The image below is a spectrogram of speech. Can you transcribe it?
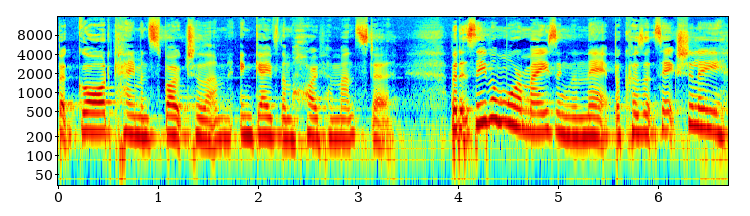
but God came and spoke to them and gave them hope amongst it. But it's even more amazing than that because it's actually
